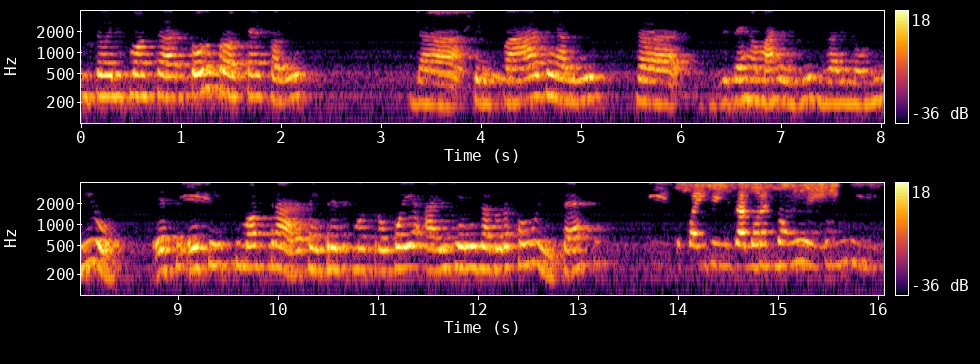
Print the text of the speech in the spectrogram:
Então, eles mostraram todo o processo ali da, que eles fazem ali para derramar resíduos ali no rio esse, esses que mostraram, essa empresa que mostrou foi a higienizadora São Luís, certo? Isso, foi a higienizadora São Luís.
